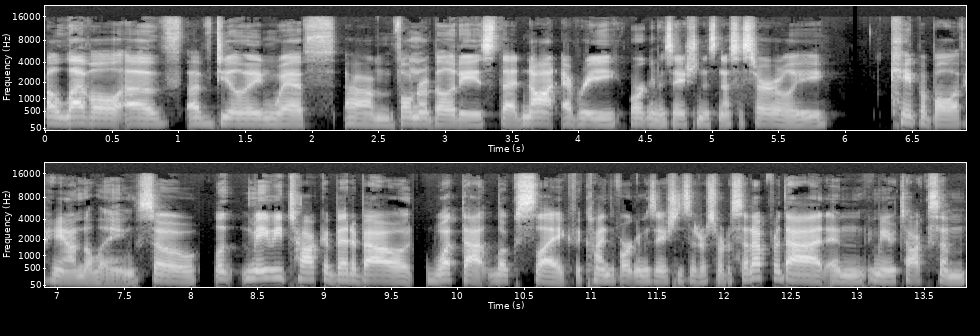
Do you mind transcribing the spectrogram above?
a level of of dealing with um, vulnerabilities that not every organization is necessarily capable of handling. So maybe talk a bit about what that looks like, the kinds of organizations that are sort of set up for that, and maybe talk some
